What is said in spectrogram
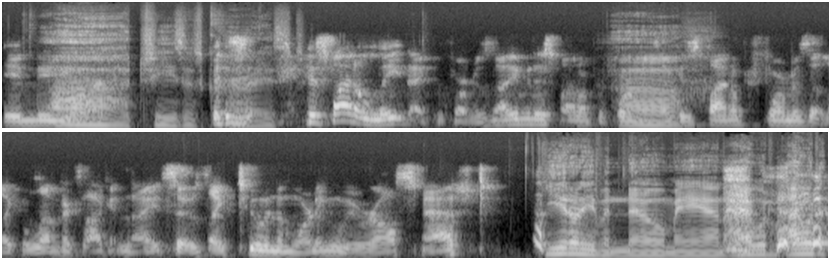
in New York. Ah, Jesus his, Christ! his final late night performance, not even his final performance, Oh. like his final performance at like eleven o'clock at night. So it was like two in the morning. We were all smashed. You don't even know, man. I would, I would,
